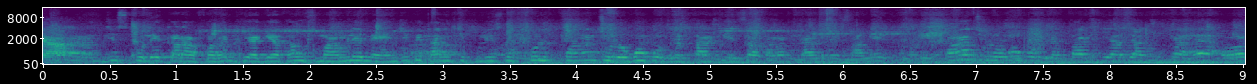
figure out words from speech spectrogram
आप। जिसको लेकर अपहरण किया गया था। उस मामले में एनजीपी थाने की पुलिस ने कुल पाँच लोगों को गिरफ़्तार किया। इस अपहरण कांड में शामिल पाँच लोगों को गिरफ़्तार किया जा चुका है और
